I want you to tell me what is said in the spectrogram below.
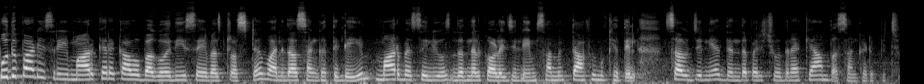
പുതുപ്പാടി ശ്രീ മാർക്കരക്കാവ് ഭഗവതി സേവ ട്രസ്റ്റ് വനിതാ സംഘത്തിന്റെയും മാർ ബെസിലിയൂസ് ദന്തൽ കോളേജിന്റെയും സംയുക്താഭിമുഖ്യത്തിൽ സൗജന്യ ദന്തപരിശോധന ക്യാമ്പ് സംഘടിപ്പിച്ചു.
